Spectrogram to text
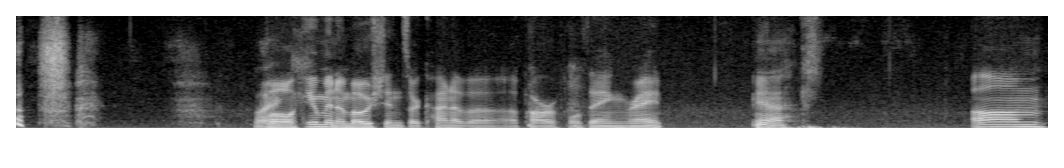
like, well, human emotions are kind of a, a powerful thing, right? yeah, Um,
